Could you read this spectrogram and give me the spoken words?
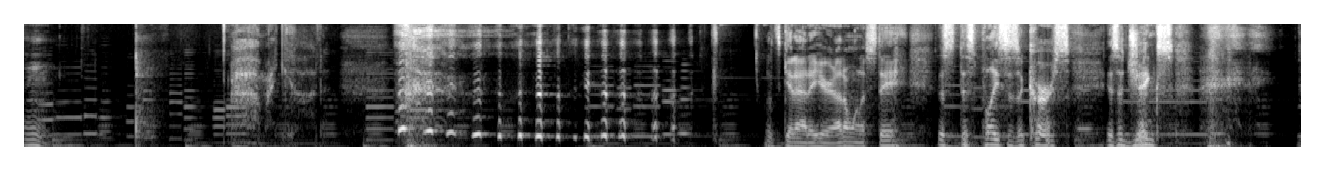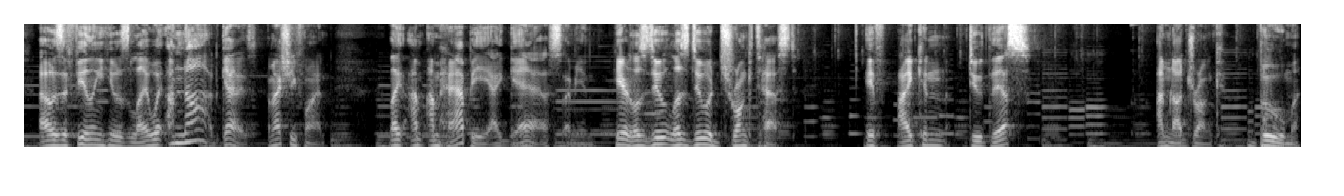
Mm. Oh my god. Let's get out of here. I don't want to stay. This this place is a curse. It's a jinx. I was a feeling he was lightweight. I'm not, guys. I'm actually fine. Like I'm I'm happy, I guess. I mean, here, let's do let's do a drunk test. If I can do this, I'm not drunk. Boom,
